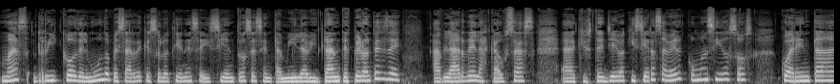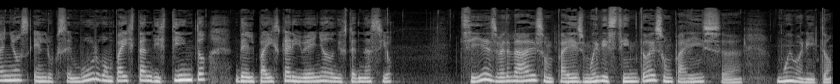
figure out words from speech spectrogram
más rico del mundo, a pesar de que solo tiene 660 mil habitantes. Pero antes de hablar de las causas eh, que usted lleva. Quisiera saber cómo han sido esos 40 años en Luxemburgo, un país tan distinto del país caribeño donde usted nació. Sí, es verdad, es un país muy distinto, es un país eh, muy bonito,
